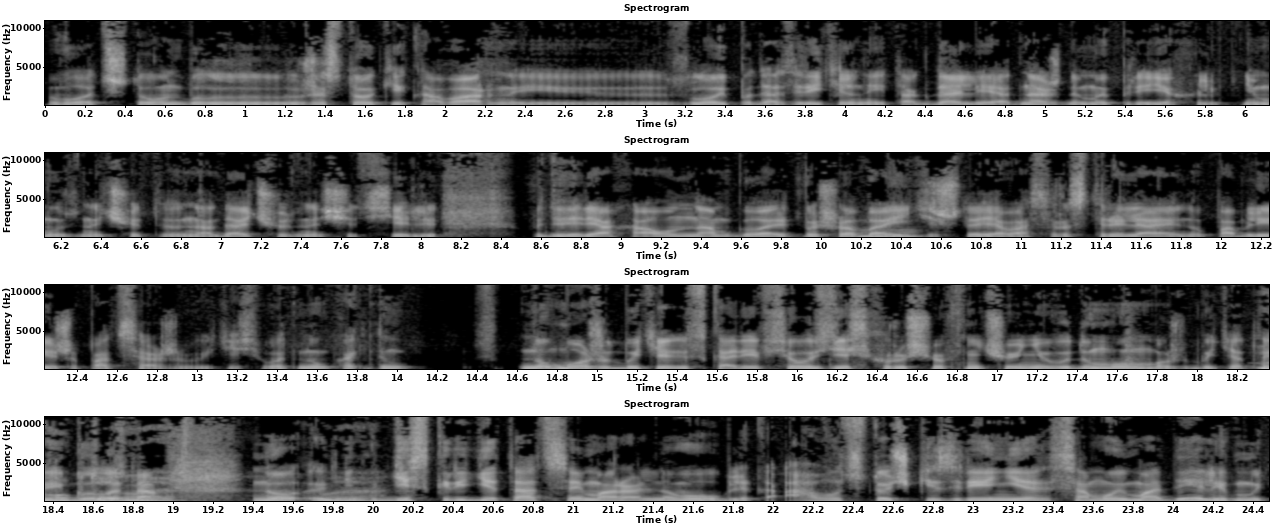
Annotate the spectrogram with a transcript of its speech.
Вот, что он был жестокий, коварный, злой, подозрительный и так далее. И однажды мы приехали к нему, значит, на дачу, значит, сели в дверях, а он нам говорит, вы что, боитесь, что я вас расстреляю, ну, поближе подсаживайтесь. Вот, ну, ну ну, может быть, скорее всего, здесь Хрущев ничего не выдумывал, может быть, это ну, и было там. Но да. дискредитация морального облика. А вот с точки зрения самой модели, мы,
